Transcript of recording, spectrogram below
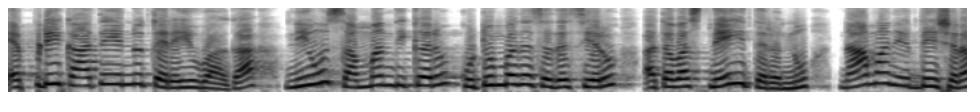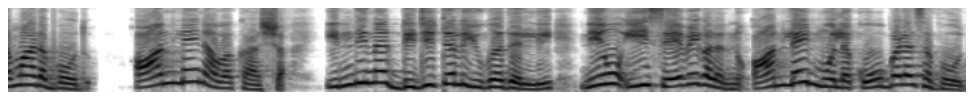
ಎಫ್ಡಿ ಖಾತೆಯನ್ನು ತೆರೆಯುವಾಗ ನೀವು ಸಂಬಂಧಿಕರು, ಕುಟುಂಬದ ಸದಸ್ಯರು ಅಥವಾ ಸ್ನೇಹಿತರನ್ನು ನಾಮನಿರ್ದೇಶನ ಮಾಡಬಹುದು. ಆನ್ಲೈನ್ ಅವಕಾಶ. ಇಂದಿನ ಡಿಜಿಟಲ್ ಯುಗದಲ್ಲಿ ನೀವು ಈ ಸೇವೆಗಳನ್ನು ಆನ್ಲೈನ್ ಮೂಲಕವೂ ಬಳಸಬಹುದು.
